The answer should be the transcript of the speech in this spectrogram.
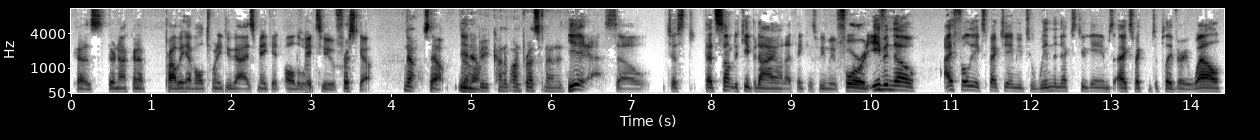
because they're not going to probably have all 22 guys make it all the way to Frisco. No, So you know, be kind of unprecedented. yeah. So just that's something to keep an eye on. I think as we move forward, even though I fully expect JMU to win the next two games, I expect them to play very well.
